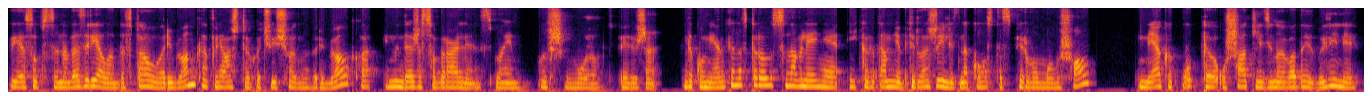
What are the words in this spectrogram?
я, собственно, дозрела до второго ребенка, поняла, что я хочу еще одного ребенка, и мы даже собрали с моим бывшим мужем теперь уже документы на второе усыновление, и когда мне предложили знакомство с первым малышом, меня как будто ушат ледяной воды вылили,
